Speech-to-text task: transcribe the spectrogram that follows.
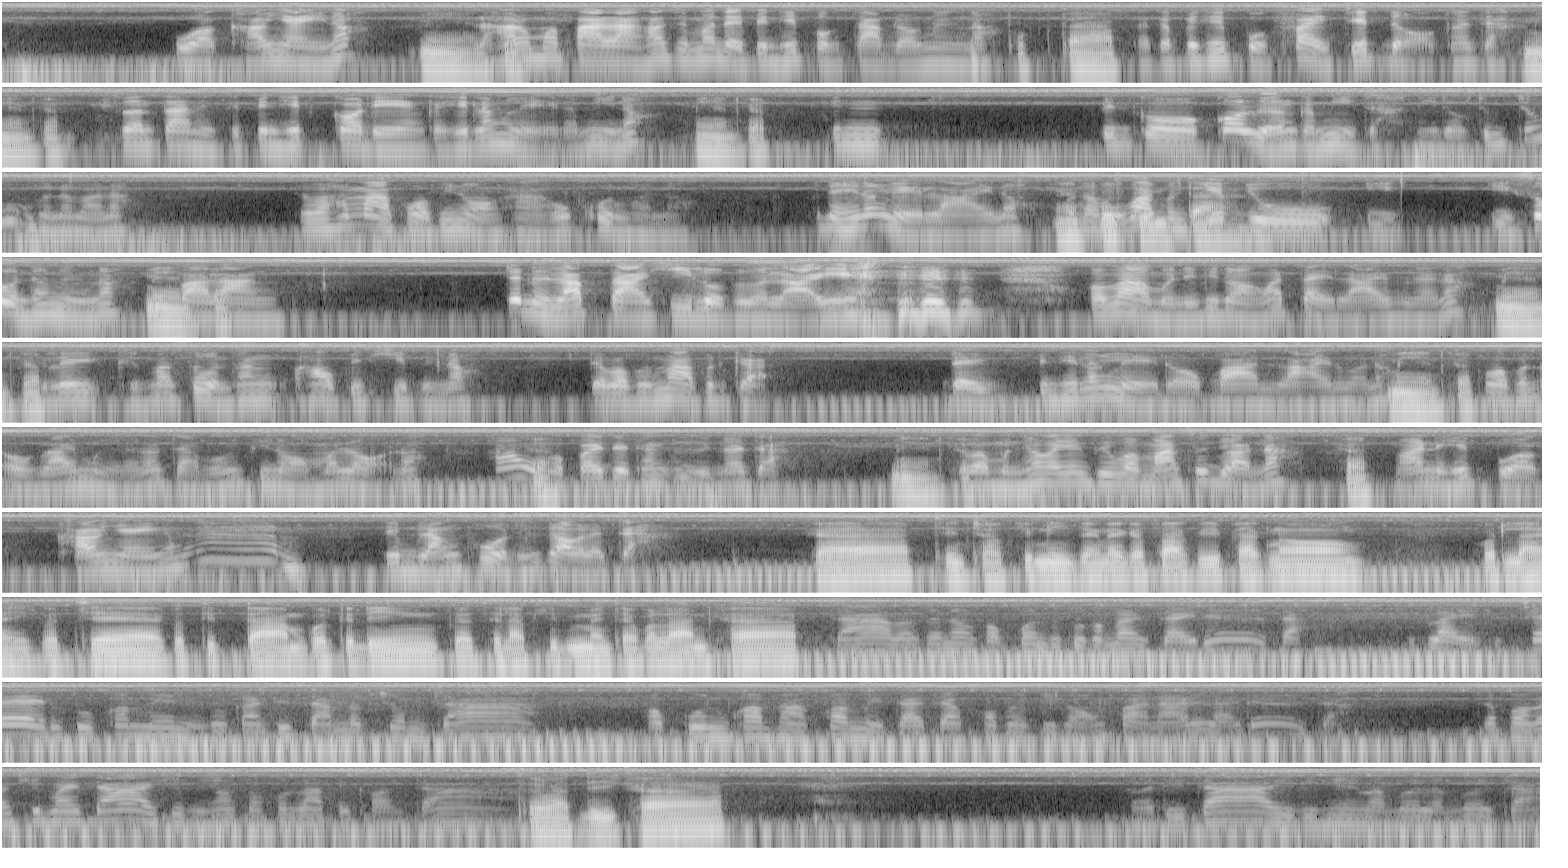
ปวกขาวใหญ่เนาะ แมนแล้วคเขารับลงมาปลาลางเขาจะมาได้เป็นเฮ็ดปวกตาบดอกหนึงเนาะปกตาบแล้วก็เป็นเฮ็ดปวกไฟเจ็ดดอกนะจ๊ะแมนครับ ส่วนตานี่สิเป็นเฮ็ดกอแดงกับเฮ็ดลังเหล่ก็มีเนาะแมนครับ เป็น เป็นกอก้อเหลืองก็มีจ้ะนี่ดอกจุ้มๆเพิ่นเอามาเนาะแต่ว่าเขามาพอพี่น้องหาหกคนเพิ่นเนาะเพิ่นได้ให้ลังเหล่หลายเนาะเพิ่นเอาบอกว่าเพิ่นเก็บอยู่อีกอีกโซนทั้งหนึงเนาะปลาลางจนเลยรับตาขี่รถเพิ่นมาหลายไงเพ ราะว่าเหมือนนี้พี่น้องว่าใจหลายเพิ่นน่ะเนาะแมนครับ ก็เลยขึ้นมาโซนทั้งเฮาปิดคลิปนี่เนาะแต่ว่าเพิ่นมาเพิ่นกะได้เป็นเฮ็ดลังเหล่ดอกบานหลายเนาะเนาะแมนครับ เพราะว่าเพิ่นออกหลายมือแล้วเนอกจากว่ามีพี่น้องมาหล่อเนาะเฮาครับก็ไปแต่ทางอื่นนะจ๊ะแมนคแต่รับ ว่าเหมือนเฮาก็ยังถือว่ามันสุดยอดนะครับ มันในเฮ็ดปวกขาวใหญ่งามๆเต็มหลังโพดคือเก่าแหละจ้ะ ครับถึงชอบคลิปนี้จังไดก็ฝากพี่ฝากน้อง กดไลค์ กดแชร์ กดติดตาม กดกระดิ่ง เพื่อจะรับคลิปใหม่จากบาลานครับ จ้า ทุกๆกำลังใจเด้อจ้ะทุกไลค์ทุกแชร์ทุกๆคอมเมนต์ทุกการติดตามรับชมจ้า ขอบคุณความรักความเมตตาจากพ่อแม่พี่น้องฝ่านาหลายๆเด้อจ้ะจะพอกันคลิปไม่จ้าคลิปนี้เราสองคนลาไปก่อนจ้า สวัสดีครับ สวัสดีจ้าอยู่ดีเมียงลำเลยลำเลยจ้า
